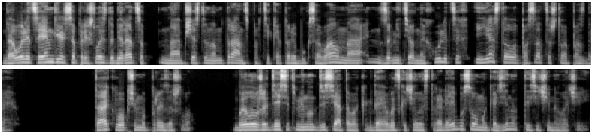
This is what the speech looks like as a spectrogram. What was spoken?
До улицы Энгельса пришлось добираться на общественном транспорте, который буксовал на заметенных улицах, и я стал опасаться, что опоздаю. Так, в общем, и произошло. Было уже 10 минут десятого, когда я выскочил из троллейбуса у магазина «Тысячи мелочей».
